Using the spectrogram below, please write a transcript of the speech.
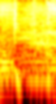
Yeah.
